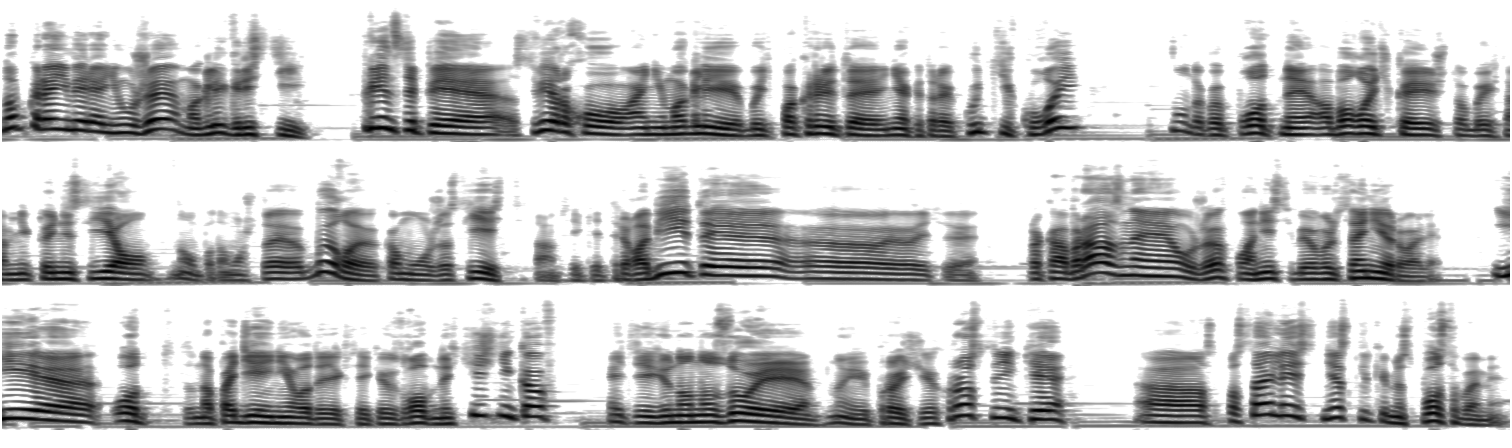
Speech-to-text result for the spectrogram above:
но, по крайней мере, они уже могли грести принципе, сверху они могли быть покрыты некоторой кутикулой, ну, такой плотной оболочкой, чтобы их там никто не съел, ну, потому что было кому уже съесть, там всякие трилобиты, э, эти ракообразные уже вполне себе эволюционировали. И от нападения вот этих всяких злобных хищников, эти юнонозои, ну и прочие их родственники, э, спасались несколькими способами.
